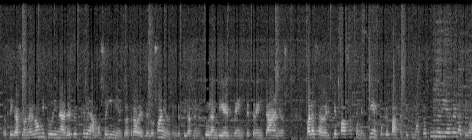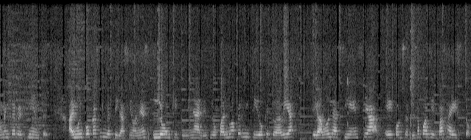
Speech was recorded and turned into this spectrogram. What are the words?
Investigaciones longitudinales es que le damos seguimiento a través de los años, investigaciones que duran 10, 20, 30 años, para saber qué pasa con el tiempo. ¿Qué pasa? Que como estas son medidas relativamente recientes, hay muy pocas investigaciones longitudinales, lo cual no ha permitido que todavía, digamos, la ciencia eh, con certeza pueda decir pasa esto.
